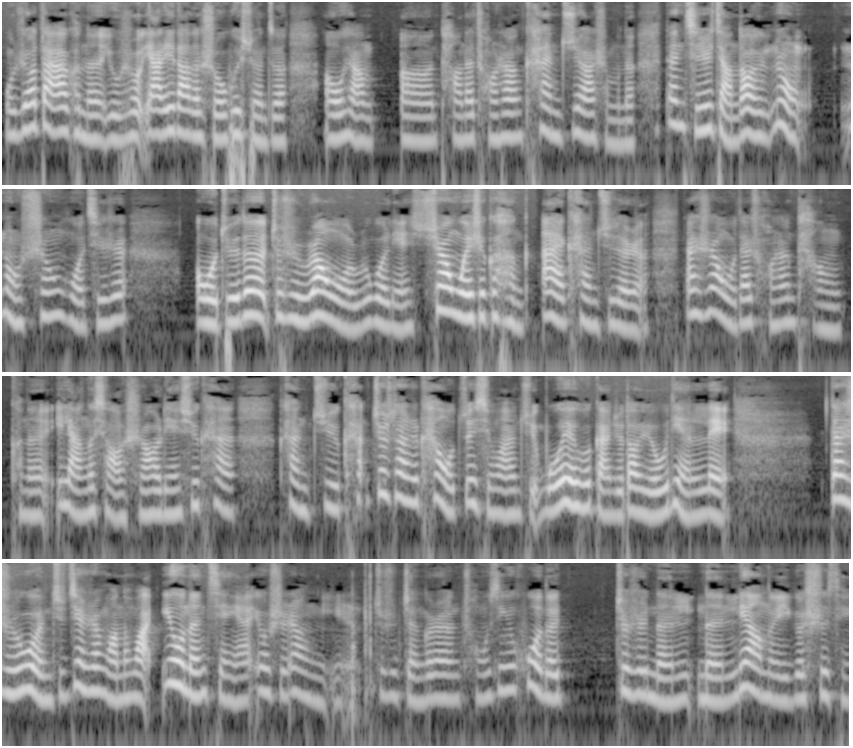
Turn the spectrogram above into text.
我知道大家可能有时候压力大的时候会选择啊，我想嗯躺在床上看剧啊什么的。但其实讲道理，那种那种生活，其实我觉得就是让我如果连续，虽然我也是个很爱看剧的人，但是让我在床上躺可能一两个小时，然后连续看看剧，看就算是看我最喜欢的剧，我也会感觉到有点累。但是如果你去健身房的话，又能减压，又是让你就是整个人重新获得就是能能量的一个事情，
